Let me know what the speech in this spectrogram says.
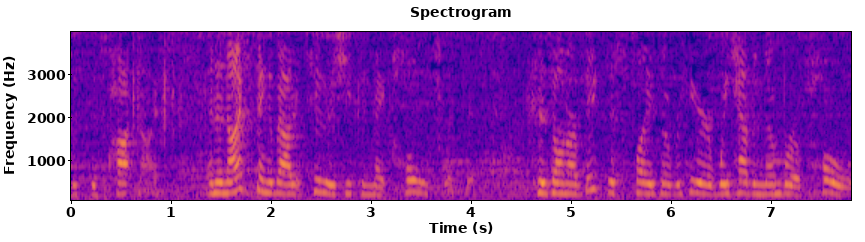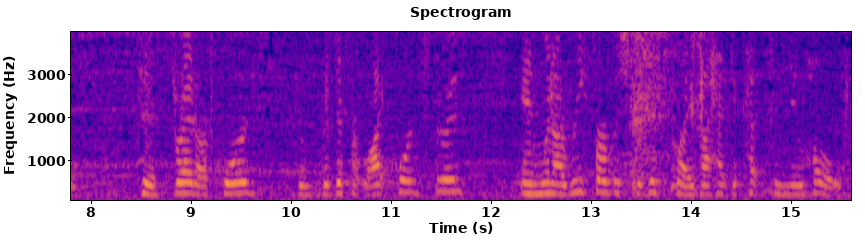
with this hot knife. And a nice thing about it too is you can make holes with it. Because on our big displays over here, we have a number of holes to thread our cords, the, the different light cords through. And when I refurbished the displays, I had to cut some new holes.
